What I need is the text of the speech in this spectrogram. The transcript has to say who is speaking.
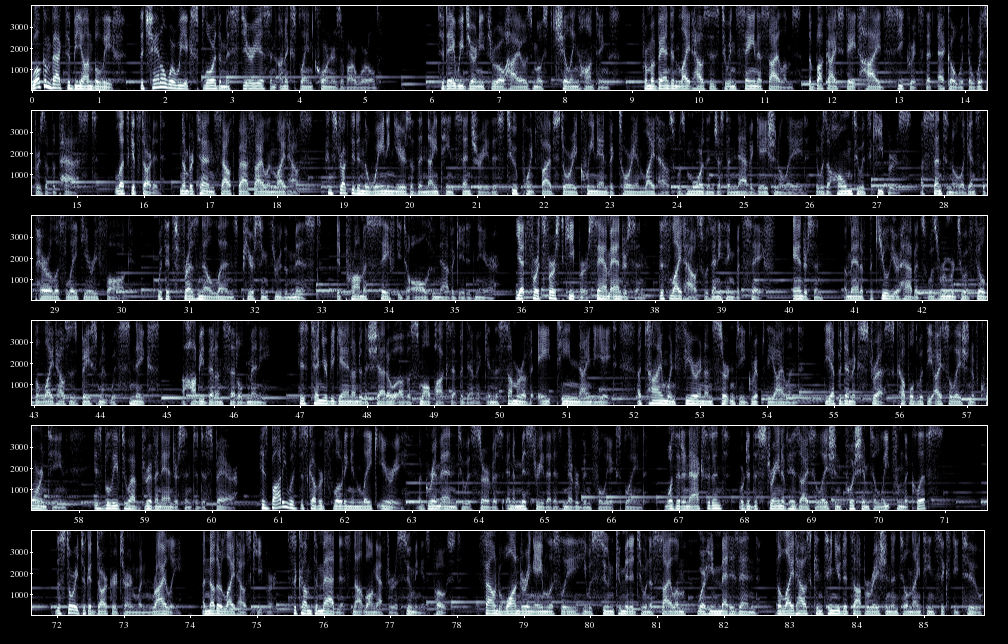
Speaker 1: Welcome back to Beyond Belief, the channel where we explore the mysterious and unexplained corners of our world. Today we journey through Ohio's most chilling hauntings. From abandoned lighthouses to insane asylums, the Buckeye State hides secrets that echo with the whispers of the past. Let's get started. Number 10, South Bass Island Lighthouse. Constructed in the waning years of the 19th century, this 2.5-story Queen Anne Victorian lighthouse was more than just a navigational aid. It was a home to its keepers, a sentinel against the perilous Lake Erie fog. With its Fresnel lens piercing through the mist, it promised safety to all who navigated near. Yet for its first keeper, Sam Anderson, this lighthouse was anything but safe. Anderson, a man of peculiar habits, was rumored to have filled the lighthouse's basement with snakes a hobby that unsettled many. His tenure began under the shadow of a smallpox epidemic in the summer of 1898, a time when fear and uncertainty gripped the island. The epidemic's stress, coupled with the isolation of quarantine, is believed to have driven Anderson to despair. His body was discovered floating in Lake Erie, a grim end to his service and a mystery that has never been fully explained. Was it an accident, or did the strain of his isolation push him to leap from the cliffs? The story took a darker turn when Riley, Another lighthouse keeper succumbed to madness not long after assuming his post. Found wandering aimlessly, he was soon committed to an asylum where he met his end. The lighthouse continued its operation until 1962,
